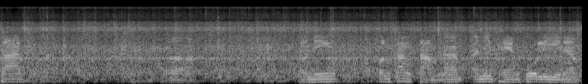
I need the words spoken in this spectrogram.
ชาร์จอ่อตอนนี้ค่อนข้างต่ำนะครับ อันนี้แผงโพลีนะครับ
